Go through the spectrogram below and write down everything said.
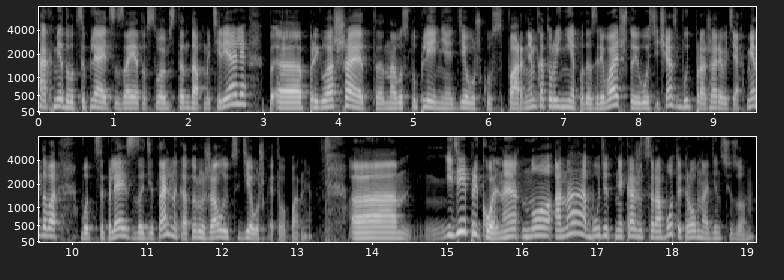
Ахмедова цепляется за это в своем стендап-материале, э, приглашает на выступление девушку с парнем, который не подозревает, что его сейчас будет прожаривать Ахмедова, вот цепляясь за деталь, на которую жалуется девушка этого парня. Э, идея прикольная, но она будет, мне кажется, работать ровно один сезон,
